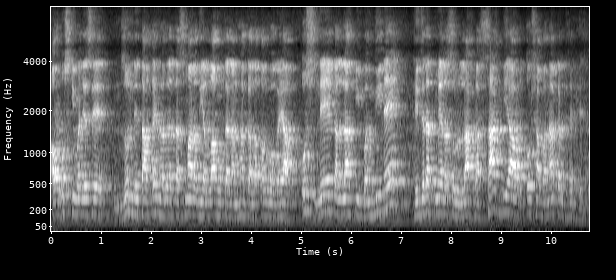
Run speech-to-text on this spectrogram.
और उसकी वजह से जुल्नताक़न हज़रत असमा रदी अल्लाह तह का लकब हो गया। उस नेक अल्लाह की बंदी ने हिजरत में रसोल्ला का साथ दिया और तोशा बनाकर जो है भेजा।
